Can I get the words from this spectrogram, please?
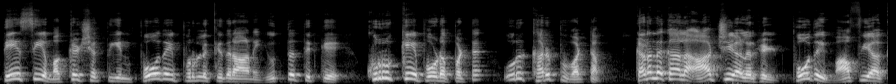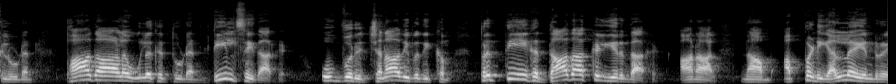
தேசிய மக்கள் சக்தியின் போதைப் பொருளுக்கு எதிரான யுத்தத்திற்கு குறுக்கே போடப்பட்ட ஒரு கருப்பு வட்டம். கடந்த கால ஆட்சியாளர்கள் போதை மாஃபியாக்களுடன் பாதாள உலகத்துடன் டீல் செய்தார்கள். ஒவ்வொரு ஜனாதிபதிக்கும் பிரத்யேக தாதாக்கள் இருந்தார்கள். ஆனால் நாம் அப்படி அல்ல என்று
